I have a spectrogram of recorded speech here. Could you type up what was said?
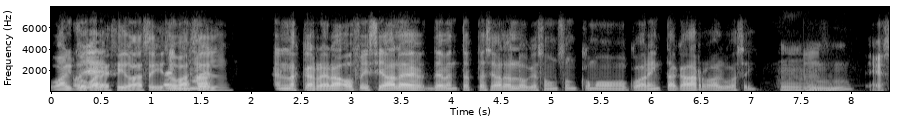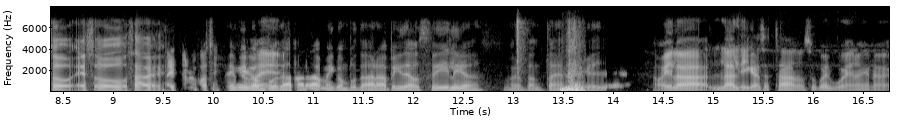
o algo Oye, parecido así, eso va a ser... En las carreras oficiales de eventos especiales lo que son son como 40 carros, algo así. Eso, eso, ¿sabes? Ahí está más fácil. Sí, mi computadora, mi computadora pide auxilio. de tanta gente que llega. Oye, la, la liga se está dando súper buena. Que no-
